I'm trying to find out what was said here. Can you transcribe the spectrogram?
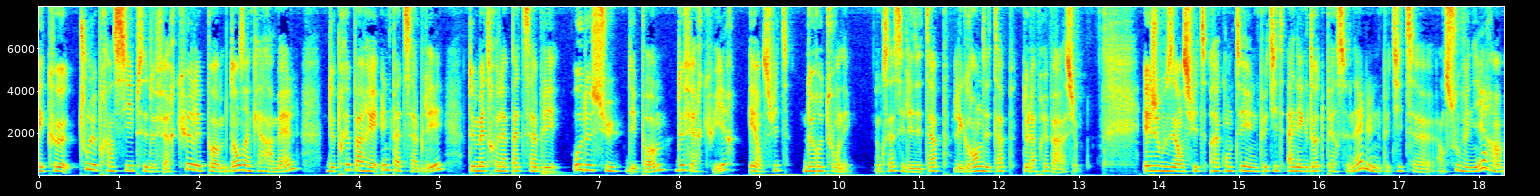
et que tout le principe c'est de faire cuire les pommes dans un caramel, de préparer une pâte sablée, de mettre la pâte sablée au-dessus des pommes, de faire cuire, et ensuite de retourner. Donc ça c'est les étapes, les grandes étapes de la préparation. Et je vous ai ensuite raconté une petite anecdote personnelle, une petite, euh, un souvenir,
